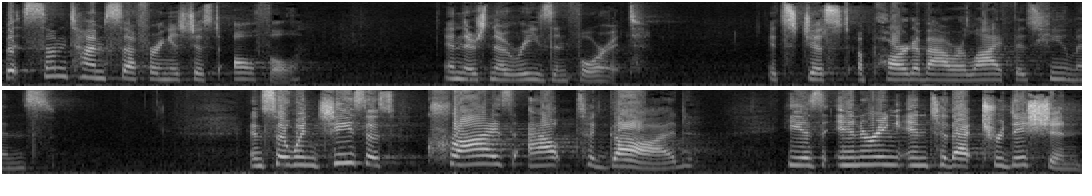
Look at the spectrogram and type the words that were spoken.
but sometimes suffering is just awful and there's no reason for it. It's just a part of our life as humans. And so when Jesus cries out to God, he is entering into that tradition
